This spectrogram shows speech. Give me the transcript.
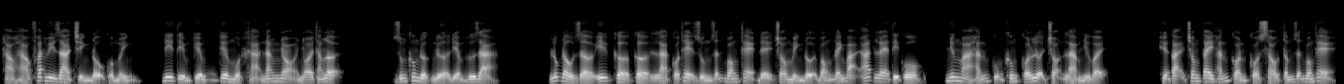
hảo hảo phát huy ra trình độ của mình, đi tìm kiếm kia một khả năng nhỏ nhoi thắng lợi. Dung không được nửa điểm hư giả. Lúc đầu giờ y cờ cờ là có thể dùng dẫn bóng thẻ để cho mình đội bóng đánh bại Atletico, nhưng mà hắn cũng không có lựa chọn làm như vậy. Hiện tại trong tay hắn còn có 6 tấm dẫn bóng thẻ,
